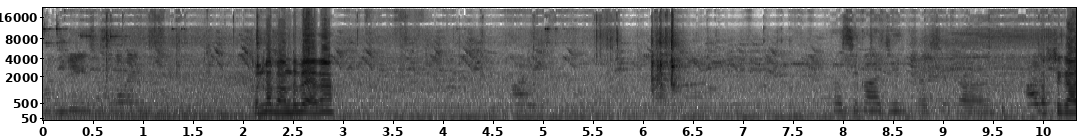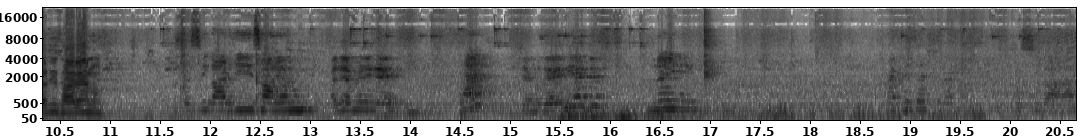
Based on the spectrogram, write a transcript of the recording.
ਹਾਂਜੀ ਸਤਿ ਸ਼੍ਰੀ ਅਕਾਲ ਜੀ। ਖੁੱਲਾ ਬੰਦ ਪਿਆ ਤਾਂ ਸਤਿ ਸ਼੍ਰੀ ਅਕਾਲ ਜੀ। ਸਤਿ ਸ਼੍ਰੀ ਅਕਾਲ। ਸਤਿ ਸ਼੍ਰੀ ਅਕਾਲ ਜੀ ਸਾਰਿਆਂ ਨੂੰ। ਸਤਿ ਸ਼੍ਰੀ ਅਕਾਲ ਜੀ ਸਾਰਿਆਂ ਨੂੰ। ਅਜੇ ਮਿਲ ਗਏ? ਹੈ? ਜਿਮ ਗਏ ਨਹੀਂ ਅੱਜ? ਨਹੀਂ ਨਹੀਂ। ਮੈਂ ਵੀ ਸਤਿ ਸ਼੍ਰੀ ਅਕਾਲ। ਸਤਿ ਸ਼੍ਰੀ ਅਕਾਲ।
